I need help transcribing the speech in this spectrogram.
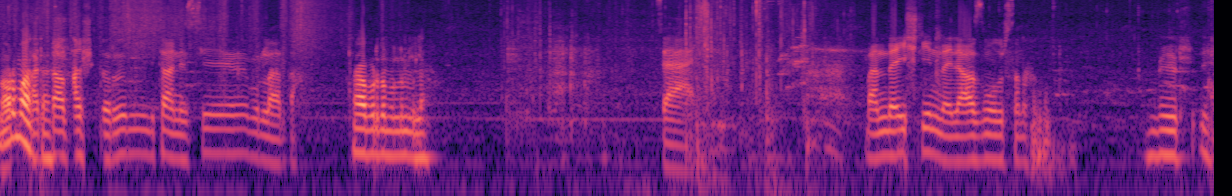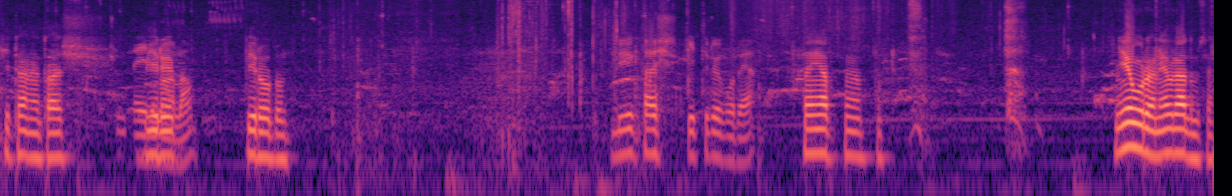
Normal Hatta taş. taşların bir tanesi buralarda. Ha burada buldum bile. Güzel. Ben de işleyeyim de lazım olur sana. Bir, iki tane taş, elime Biri- alalım. bir odun. Büyük taş getiriyorum oraya. Sen yaptın yaptın. Niye vuruyorsun evladım sen?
